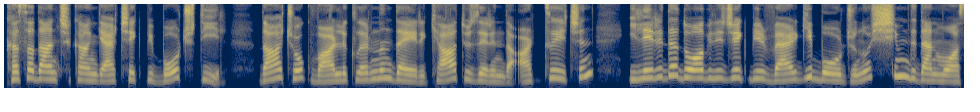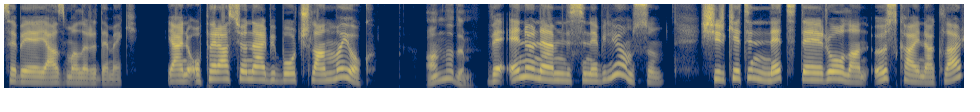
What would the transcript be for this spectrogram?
kasadan çıkan gerçek bir borç değil. Daha çok varlıklarının değeri kağıt üzerinde arttığı için ileride doğabilecek bir vergi borcunu şimdiden muhasebeye yazmaları demek. Yani operasyonel bir borçlanma yok. Anladım. Ve en önemlisi ne biliyor musun? Şirketin net değeri olan öz kaynaklar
